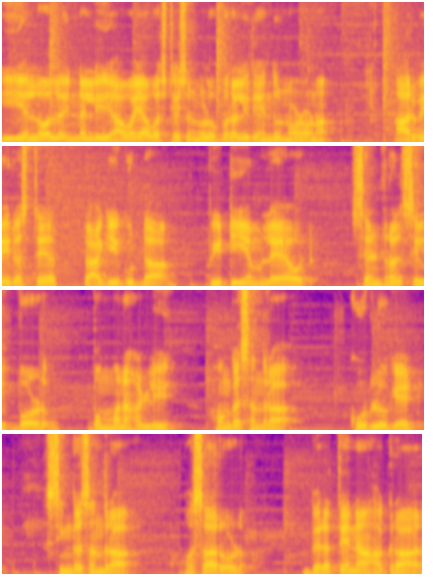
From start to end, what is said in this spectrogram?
ಈ ಎಲ್ಲೋ ಲೈನ್ನಲ್ಲಿ ಯಾವ ಯಾವ ಸ್ಟೇಷನ್ಗಳು ಬರಲಿದೆ ಎಂದು ನೋಡೋಣ. ಆರ್ ವಿ ರಸ್ತೆ, Ragigudda, P T M layout, central silk board, Bommanahalli, Hongasandra, Kudlu gate, Singasandra, ಹೊಸ road, Beratena Agrahara,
